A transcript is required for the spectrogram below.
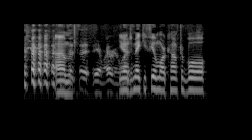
was. right. Um, it. Yeah. Whatever. It You know, to make you feel more comfortable.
